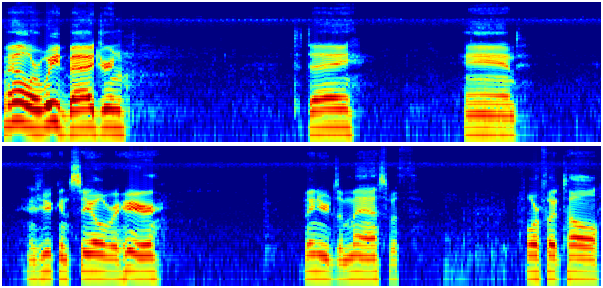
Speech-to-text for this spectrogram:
Well, we're weed badgering today, and as you can see over here, vineyard's a mess with four foot tall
